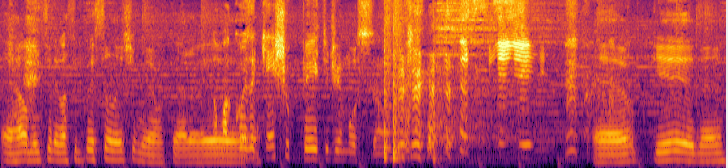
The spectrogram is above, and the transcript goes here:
É realmente um negócio impressionante mesmo, cara. É, É uma coisa que enche o peito de emoção. É, porque, né,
